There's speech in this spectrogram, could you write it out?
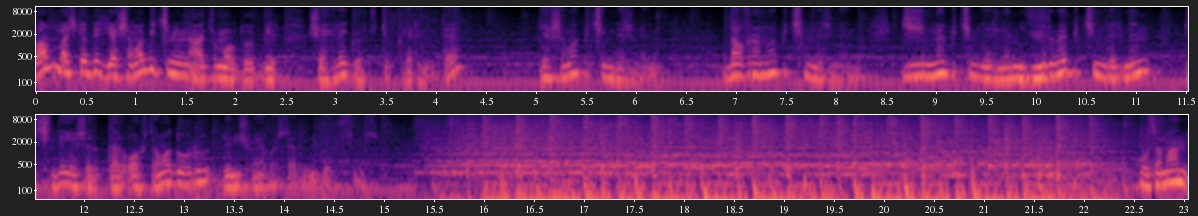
bambaşka bir yaşama biçiminin hakim olduğu bir şehre göçtüklerinde yaşama biçimlerinin, davranma biçimlerinin, giyinme biçimlerinin, yürüme biçimlerinin içinde yaşadıkları ortama doğru dönüşmeye başladığını görürsünüz. O zaman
